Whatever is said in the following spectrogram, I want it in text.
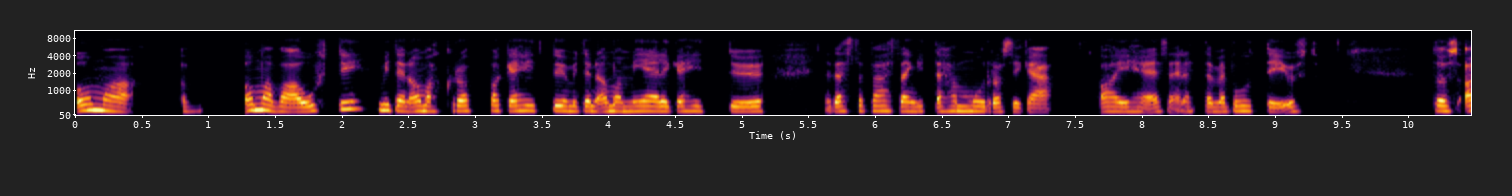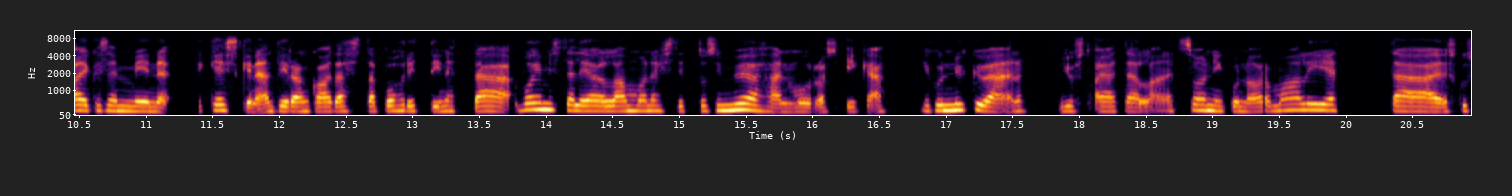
oma, oma vauhti, miten oma kroppa kehittyy, miten oma mieli kehittyy. Ja tästä päästäänkin tähän murrosikä-aiheeseen, että me puhuttiin just tuossa aikaisemmin keskenään Tirankaa tästä pohdittiin, että voimistelijoilla on monesti tosi myöhään murrosikä. Ja kun nykyään just ajatellaan, että se on niin kuin normaali, että joskus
